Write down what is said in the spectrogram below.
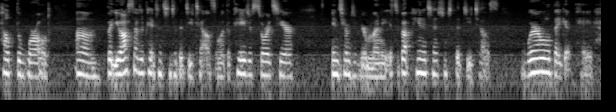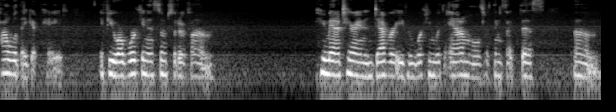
help the world. Um, but you also have to pay attention to the details. And with the Page of Swords here, in terms of your money, it's about paying attention to the details. Where will they get paid? How will they get paid? If you are working in some sort of um, humanitarian endeavor, even working with animals or things like this, um,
